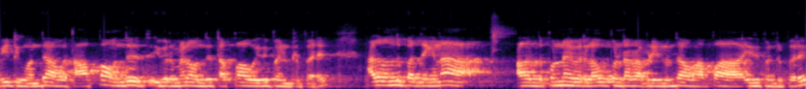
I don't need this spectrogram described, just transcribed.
வீட்டுக்கு வந்து அவங்க அப்பா வந்து இவர் மேலே வந்து தப்பாக இது பண்ணிட்டுருப்பாரு அதை வந்து பார்த்திங்கன்னா அந்த பொண்ணை இவர் லவ் பண்ணுறாரு அப்படின்னு வந்து அவங்க அப்பா இது பண்ணிருப்பாரு.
